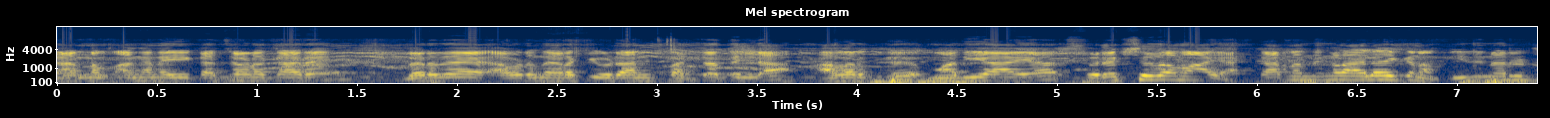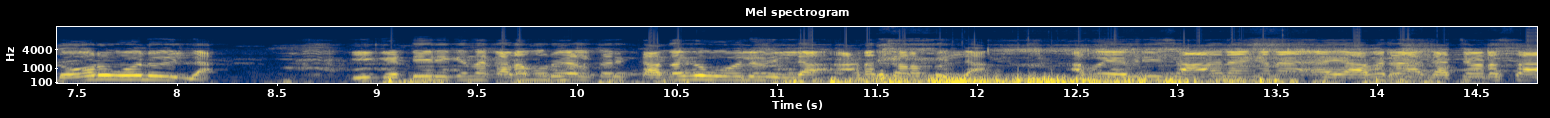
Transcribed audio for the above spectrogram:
കാരണം അങ്ങനെ ഈ കച്ചവടക്കാരെ വെറുതെ അവിടെ നിന്ന് ഇറക്കി വിടാൻ പറ്റത്തില്ല. അവർക്ക് മതിയായ സുരക്ഷിതമായ കാരണം നിങ്ങൾ ആലോചിക്കണം ഇതിനൊരു ഡോറ് പോലും ഇല്ല. ഈ കെട്ടിയിരിക്കുന്ന കടമുറികൾക്ക് ഒരു കഥക് പോലും ഇല്ല അടച്ചുറപ്പില്ല. അപ്പോൾ ഇവർ ഈ സാധനം എങ്ങനെ അവരുടെ കച്ചവട സാ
